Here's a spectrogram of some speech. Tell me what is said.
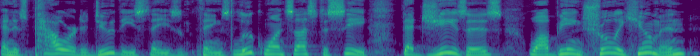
and his power to do these things. Luke wants us to see that Jesus, while being truly human,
